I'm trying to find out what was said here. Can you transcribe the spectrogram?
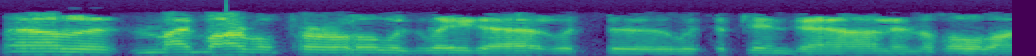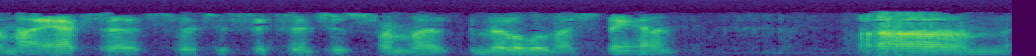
Well, the, my Marvel Pearl was laid out with the with the pin down and the hole on my axis, which is six inches from my, the middle of my stand. Um,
